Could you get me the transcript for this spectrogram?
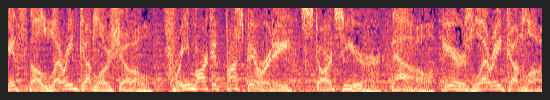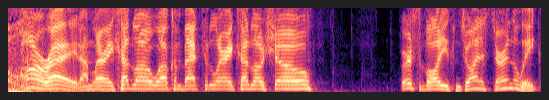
It's the Larry Kudlow Show. Free market prosperity starts here. Now, here's Larry Kudlow. All right, I'm Larry Kudlow. Welcome back to the Larry Kudlow Show. First of all, you can join us during the week.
